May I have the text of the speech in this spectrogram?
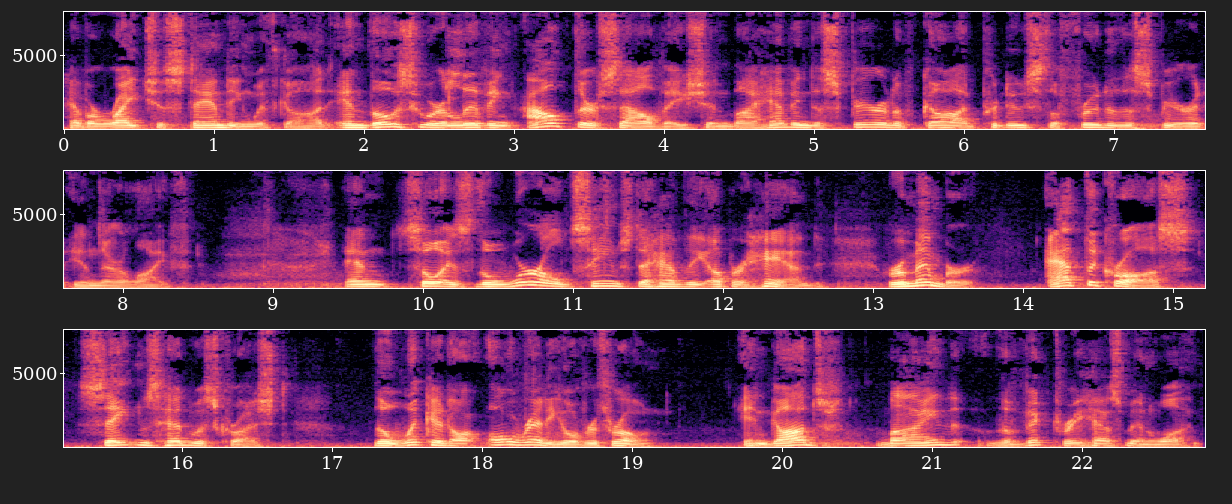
have a righteous standing with God, and those who are living out their salvation by having the Spirit of God produce the fruit of the Spirit in their life. And so, as the world seems to have the upper hand, remember, at the cross, Satan's head was crushed, the wicked are already overthrown. In God's mind, the victory has been won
